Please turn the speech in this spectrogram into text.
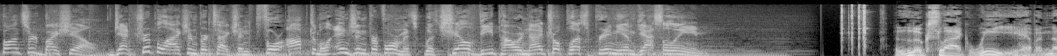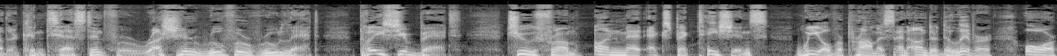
Sponsored by Shell. Get triple action protection for optimal engine performance with Shell V Power Nitro Plus Premium Gasoline. Looks like we have another contestant for Russian Roofer Roulette. Place your bet. Choose from unmet expectations, we overpromise and underdeliver, or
